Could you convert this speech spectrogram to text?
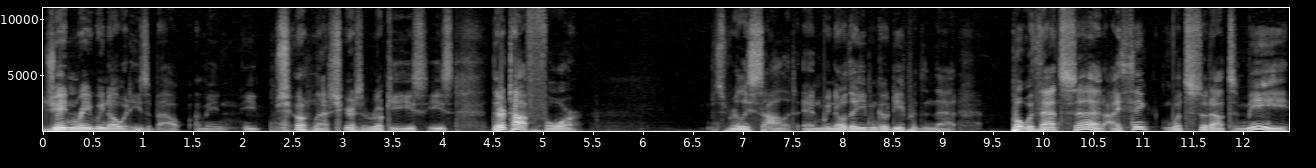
Jayden Reed, we know what he's about. I mean, he showed last year as a rookie. He's he's they're top four. It's really solid, and we know they even go deeper than that. But with that said, I think what stood out to me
